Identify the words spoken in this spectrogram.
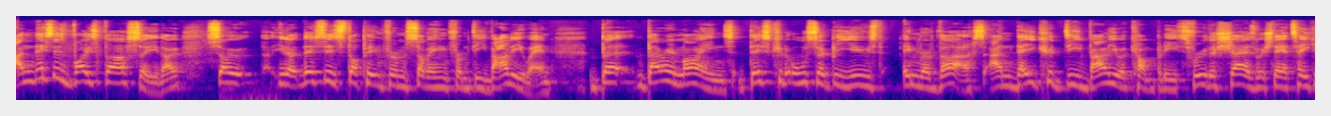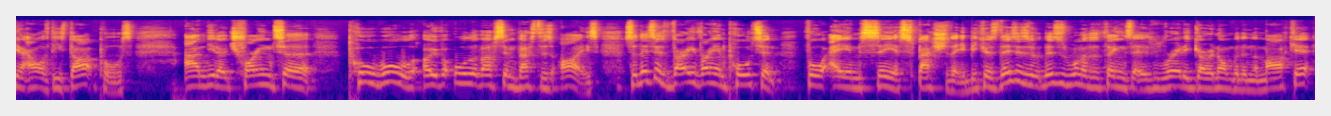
And this is vice versa, you know. So, you know, this is stopping from something from devaluing, but bear in mind, this could also be used in reverse and they could devalue a company through the shares which they are taking out of these dark pools and, you know, trying to pull wool over all of us investors' eyes. So this is very, very important for AMC, especially because this is this is one of the things that is really going on within the market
